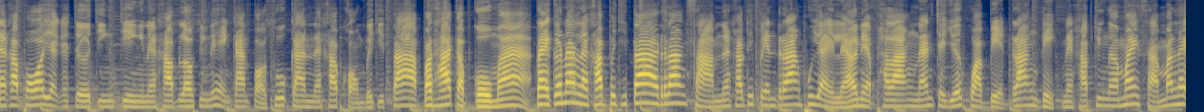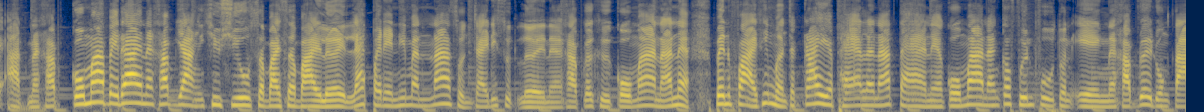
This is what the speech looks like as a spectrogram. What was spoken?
นะครับเพราะว่าอยากจะเจอจริงๆนะครับเราจึงได้เห็นการต่อสู้กันนะครับของเบจิต้าปะทะกับโกมาแต่ก็นั่นแหละครับเบจิต้าร่าง3นะครับที่เป็นร่างผู้ใหญ่แล้วเนี่ยพลังนั้นจะเยอะกว่าเบสร่างเด็กนะครับจึงทำให้สามารถไล่อัดนะครับโกมาไปได้นะครับอย่างชิวๆสบายๆเลย และประเด็นที่มันน่าสนใจที่สุดเลยนะครับก็คือโกมานั้นเนี่ยเป็นฝ่ายที่เหมือนจะใกล้จะแพ้แล้วนะแต่เนี่ยโกมานั้นก็ฟื้นฟูตนเองนะครับด้วยดวงตา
